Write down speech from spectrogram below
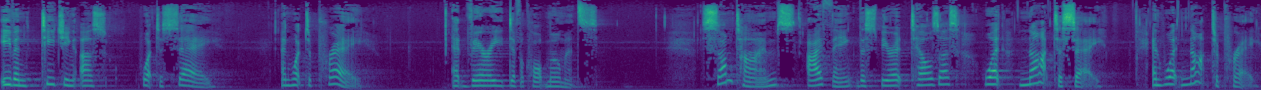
even teaching us what to say and what to pray at very difficult moments. Sometimes I think the Spirit tells us what not to say and what not to pray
